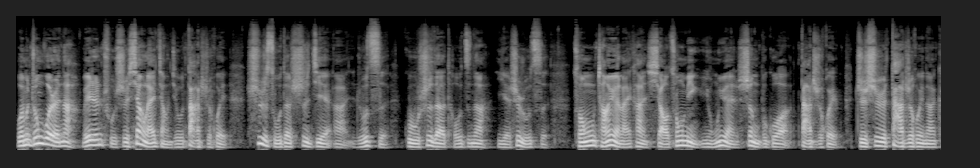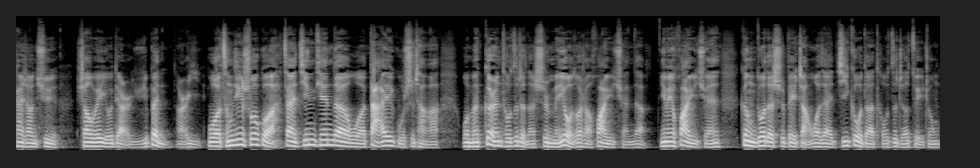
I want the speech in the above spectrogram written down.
我们中国人呢，为人处事向来讲究大智慧，世俗的世界啊如此，股市的投资呢也是如此。从长远来看，小聪明永远胜不过大智慧，只是大智慧呢，看上去稍微有点愚笨而已。我曾经说过，在今天的我大 A 股市场啊。我们个人投资者呢是没有多少话语权的，因为话语权更多的是被掌握在机构的投资者嘴中，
